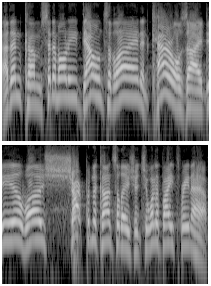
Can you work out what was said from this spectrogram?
And then comes Cinnamony down to the line, and Carol's Ideal was sharp in the consolation. She won it by three and a half.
